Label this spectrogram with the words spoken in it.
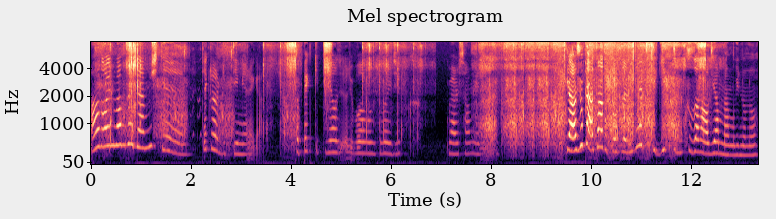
Aa aynı ben buraya gelmiştim. Tekrar gittiğim yere gel. Köpek gitti ya acaba huysuz versem diye. Ya Joker Sadık dostlarım hepsi gitti. Bu kızdan alacağım ben bugün onu.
